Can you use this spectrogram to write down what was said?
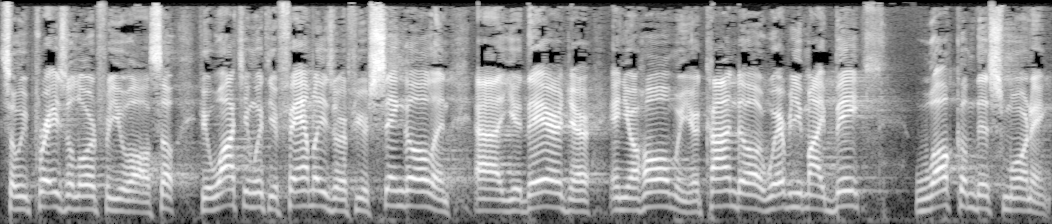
So we praise the Lord for you all. So if you're watching with your families or if you're single and uh, you're there you're in your home or your condo or wherever you might be, welcome this morning.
